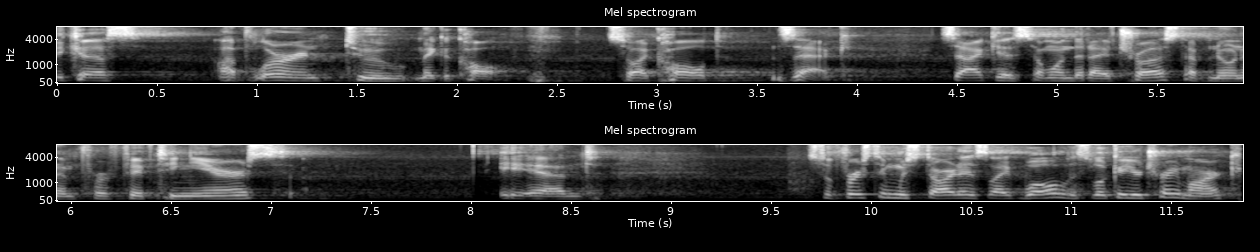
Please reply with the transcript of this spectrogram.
because I've learned to make a call. So I called Zach. Zach is someone that I trust. I've known him for 15 years. And so first thing we started is like, well, let's look at your trademark.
